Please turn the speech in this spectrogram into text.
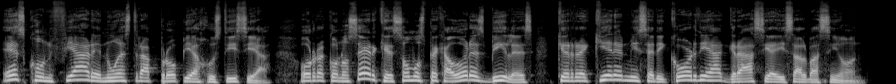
es confiar en nuestra propia justicia o reconocer que somos pecadores viles que requieren misericordia, gracia y salvación.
